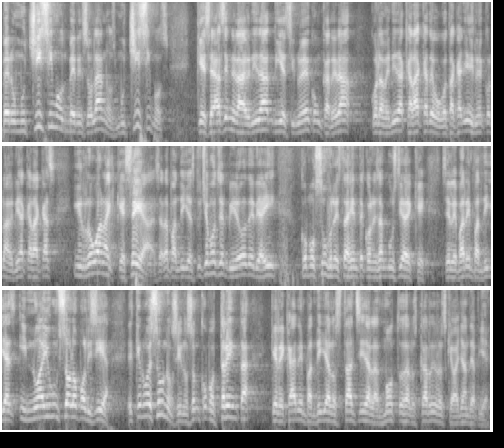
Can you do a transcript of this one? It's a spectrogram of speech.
pero muchísimos venezolanos, muchísimos, que se hacen en la avenida 19 con carrera con la avenida Caracas de Bogotá, calle 19 con la avenida Caracas y roban al que sea, esa es la pandilla. Escuchemos el video desde ahí, cómo sufre esta gente con esa angustia de que se le paren pandillas y no hay un solo policía. Es que no es uno, sino son como 30 que le caen en pandilla a los taxis, a las motos, a los carros y a los que vayan de a pie.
